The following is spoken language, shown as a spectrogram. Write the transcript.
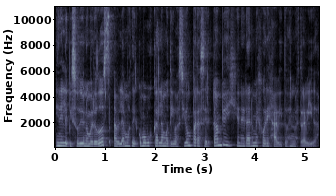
En el episodio número 2 hablamos de cómo buscar la motivación para hacer cambios y generar mejores hábitos en nuestra vida.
